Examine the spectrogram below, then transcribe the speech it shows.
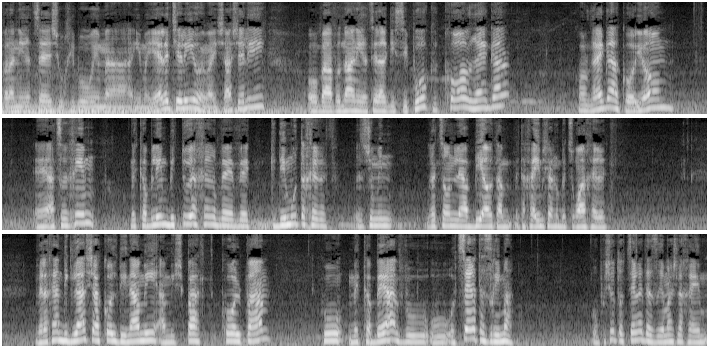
אבל אני ארצה איזשהו חיבור עם, ה, עם הילד שלי או עם האישה שלי, או בעבודה אני ארצה להרגיש סיפוק, וכל רגע, כל רגע, כל יום, אה, הצרכים מקבלים ביטוי אחר וקדימות אחרת, איזשהו מין רצון להביע אותם, את החיים שלנו בצורה אחרת. ולכן בגלל שהכל דינמי, המשפט כל פעם הוא מקבע והוא עוצר את הזרימה. הוא פשוט עוצר את הזרימה של החיים.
